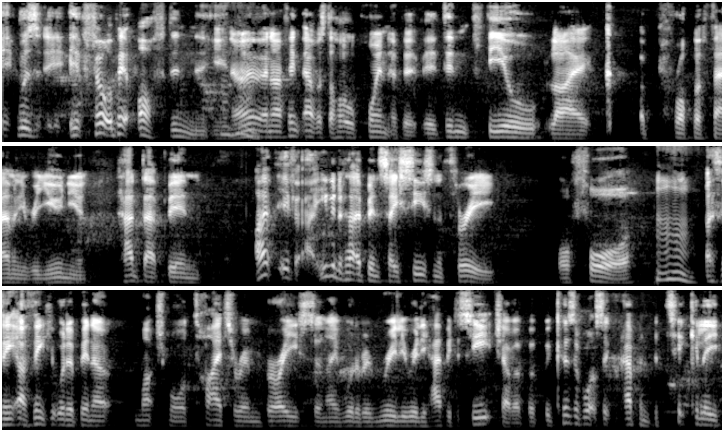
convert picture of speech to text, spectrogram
it was it, felt a bit off, didn't it? You know, mm-hmm. and I think that was the whole point of it. It didn't feel like a proper family reunion. Had that been, I if even if that had been say season three or 4 mm-hmm. I think I think it would have been a much more tighter embrace, and they would have been really really happy to see each other. But because of what's happened, particularly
